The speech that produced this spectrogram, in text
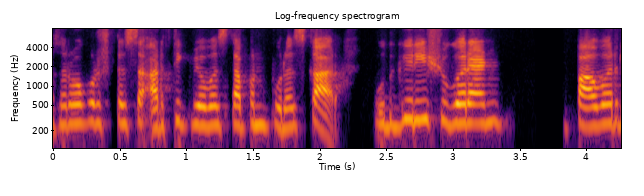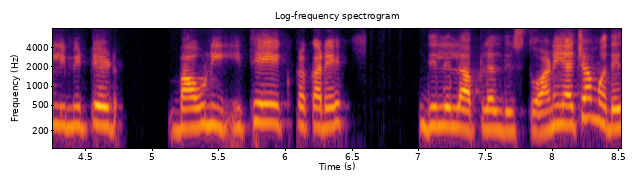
सर्वोत्कृष्ट आर्थिक व्यवस्थापन पुरस्कार Udagiri sugar and power limited Bawani इथे एक प्रकारे दिलेला आपल्याला दिसतो. आणि याच्यामध्ये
